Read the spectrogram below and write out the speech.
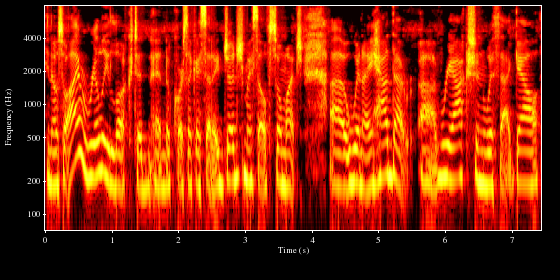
You know, so I really looked, and, and of course, like I said, I judged myself so much uh, when I had that uh, reaction with that gal.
